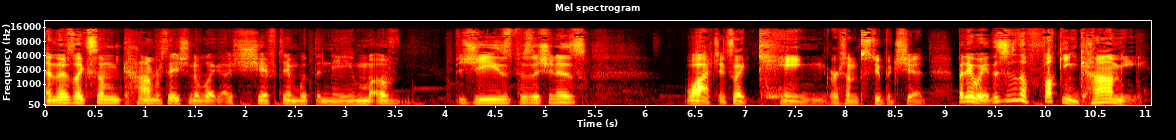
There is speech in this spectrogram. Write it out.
and there's like some conversation of like a shift in what the name of Xi's position is. Watch, it's like king or some stupid shit. But anyway, this is the fucking commie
